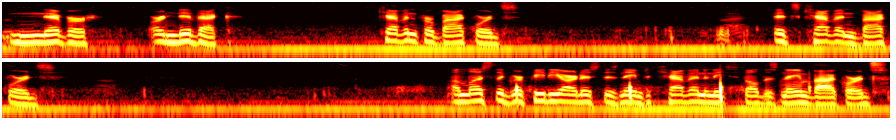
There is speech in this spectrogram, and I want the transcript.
Never. Or Nivek. Kevin for backwards. It's Kevin backwards. Unless the graffiti artist is named Kevin and he spelled his name backwards.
